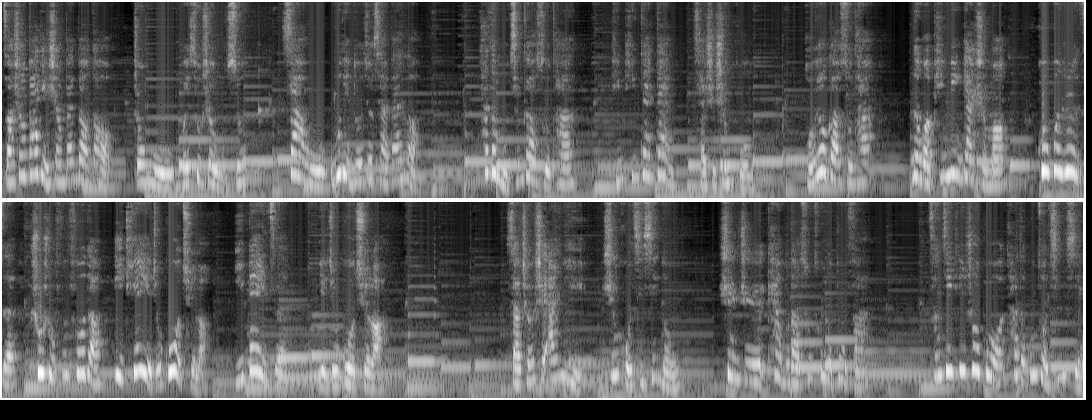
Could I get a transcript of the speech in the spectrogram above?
早上八点上班报到，中午回宿舍午休，下午五点多就下班了。他的母亲告诉他。平平淡淡才是生活。朋友告诉他：“那么拼命干什么？混混日子，舒舒服服的一天也就过去了，一辈子也就过去了。”小城市安逸，生活气息浓，甚至看不到匆匆的步伐。曾经听说过他的工作清闲，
